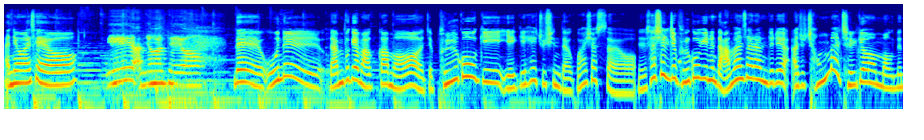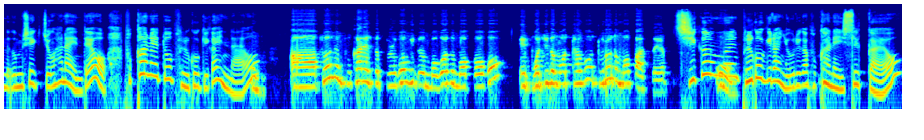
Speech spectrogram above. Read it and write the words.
안녕하세요. 예, 안녕하세요. 네, 오늘 남북의 맛과 뭐 이제 불고기 얘기해 주신다고 하셨어요. 네, 사실 이제 불고기는 남한 사람들이 아주 정말 즐겨 먹는 음식 중 하나인데요. 북한에도 불고기가 있나요? 아, 저는 북한에서 불고기도 먹어도 못 보고, 예, 보지도 못하고, 들어도 못 봤어요. 지금은 불고기란 요리가 북한에 있을까요?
